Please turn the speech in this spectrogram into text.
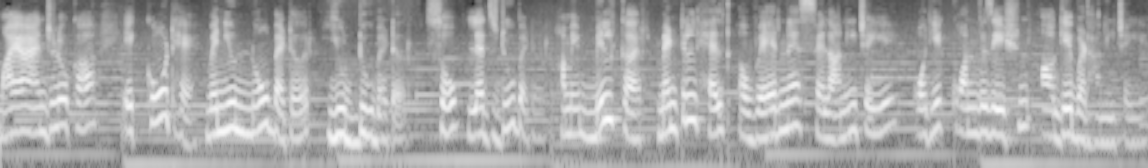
माया एंजलो का एक कोट है when you know better you do better so let's do better हमें मिलकर मेंटल हेल्थ अवेयरनेस फैलानी चाहिए और ये कॉन्वर्जेशन आगे बढ़ानी चाहिए।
